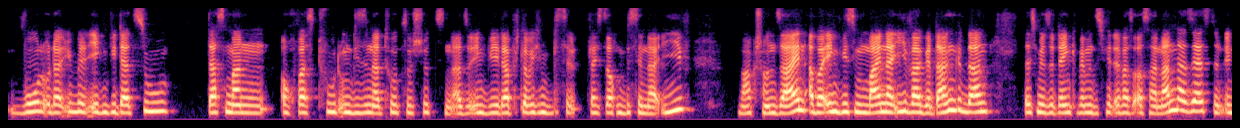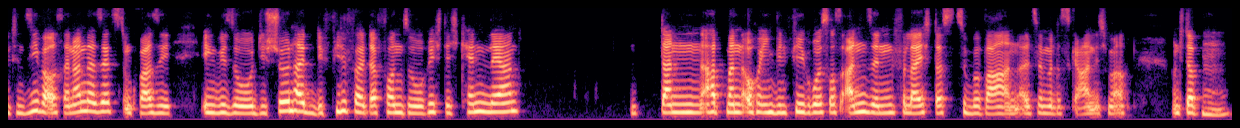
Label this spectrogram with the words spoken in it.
wohl oder übel irgendwie dazu, dass man auch was tut, um diese Natur zu schützen. Also irgendwie, da habe ich, glaube ich, ein bisschen, vielleicht auch ein bisschen naiv, mag schon sein, aber irgendwie ist mein naiver Gedanke dann, dass ich mir so denke, wenn man sich mit etwas auseinandersetzt und intensiver auseinandersetzt und quasi irgendwie so die Schönheit und die Vielfalt davon so richtig kennenlernt, dann hat man auch irgendwie ein viel größeres Ansinnen, vielleicht das zu bewahren, als wenn man das gar nicht macht. Und ich glaube, hm.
